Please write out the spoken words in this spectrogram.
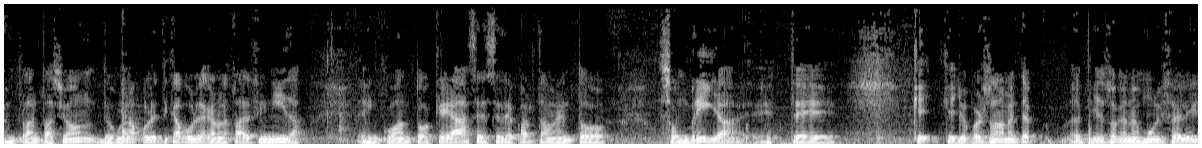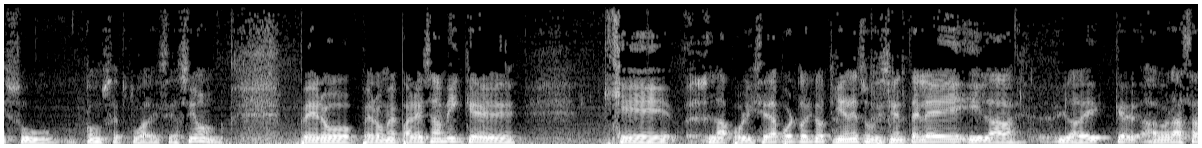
implantación de una política pública que no está definida en cuanto a qué hace ese departamento sombrilla, este, que, que yo personalmente eh, pienso que no es muy feliz su conceptualización, pero, pero me parece a mí que que la policía de Puerto Rico tiene suficiente ley y la, ley que abraza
